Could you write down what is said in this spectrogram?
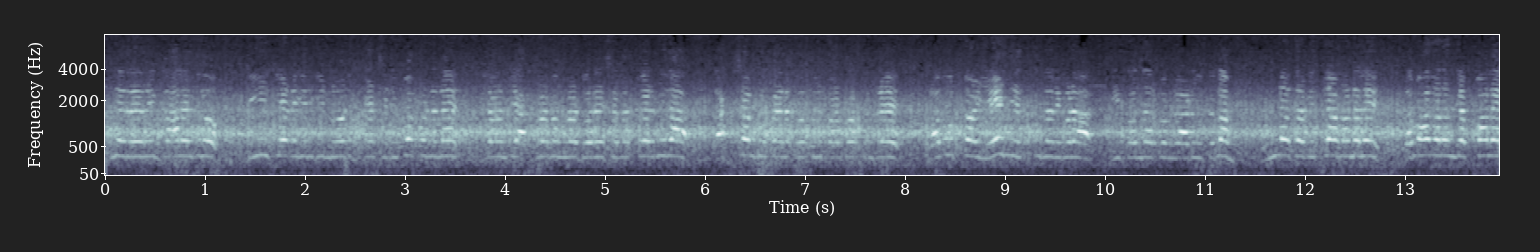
ఇంజనీరింగ్ కాలేజీలో ఈ కేటగిరికి నోటిఫికేషన్ ఇవ్వకుండానే ఇలాంటి అక్రమంగా డొనేషన్ల పేరు మీద లక్షల రూపాయల ఖర్చులు పడిపోతుంటే ప్రభుత్వం ఏం చేస్తుందని కూడా ఈ కోసం ఉన్నత విద్యా మండలి సమాధానం చెప్పాలి.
